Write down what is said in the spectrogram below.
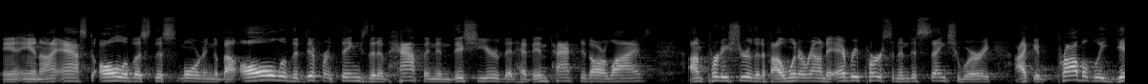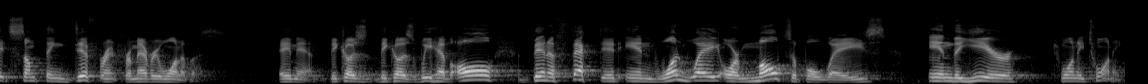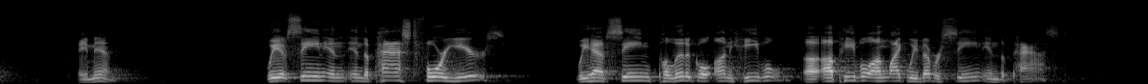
and, and I asked all of us this morning about all of the different things that have happened in this year that have impacted our lives, I'm pretty sure that if I went around to every person in this sanctuary, I could probably get something different from every one of us. Amen. Because, because we have all been affected in one way or multiple ways in the year 2020. Amen. We have seen in, in the past four years, we have seen political upheaval, uh, upheaval unlike we've ever seen in the past.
